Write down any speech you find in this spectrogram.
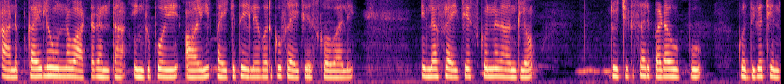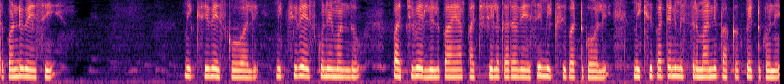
ఆనపకాయలో ఉన్న వాటర్ అంతా ఇంకిపోయి ఆయిల్ పైకి తేలే వరకు ఫ్రై చేసుకోవాలి. ఇలా ఫ్రై చేసుకున్న దాంట్లో రుచికి సరిపడా ఉప్పు కొద్దిగా చింతపండు వేసి మిక్సీ వేసుకోవాలి. మిక్సీ వేసుకునే ముందు పచ్చి వెల్లుల్లిపాయ పచ్చి జీలకర్ర వేసి మిక్సీ పట్టుకోవాలి. మిక్సీ పట్టిన మిశ్రమాన్ని పక్కకు పెట్టుకొని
